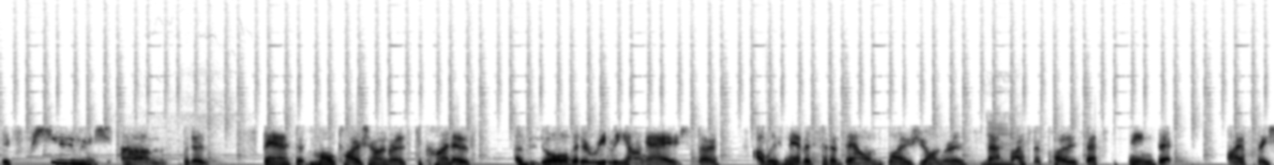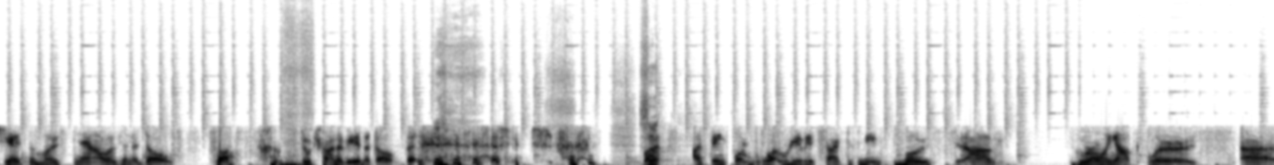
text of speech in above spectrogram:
this huge um, sort of spans of multi-genres to kind of absorb at a really young age. So I was never sort of bound by genres. That Mm. I suppose that's the thing that I appreciate the most now as an adult. Plus, I'm still trying to be an adult, but but I think what what really attracted me most um, growing up were uh,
